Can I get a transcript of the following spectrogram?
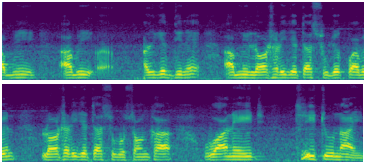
আপনি আপনি, আজকের দিনে আপনি লটারি জেতার সুযোগ পাবেন। লটারি জেতার শুভ সংখ্যা one eight three two nine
